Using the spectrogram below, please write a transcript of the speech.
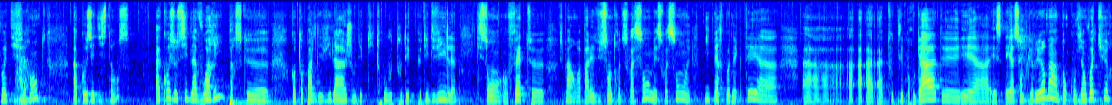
vont être différentes à cause des distances, à cause aussi de la voirie, parce que quand on parle des villages ou des petites routes ou des petites villes qui sont en fait, euh, je sais pas, on va parler du centre de Soissons, mais Soissons hyper connecté à, toutes les bourgades et, et, et à son pluriurbain, donc on vit en voiture.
